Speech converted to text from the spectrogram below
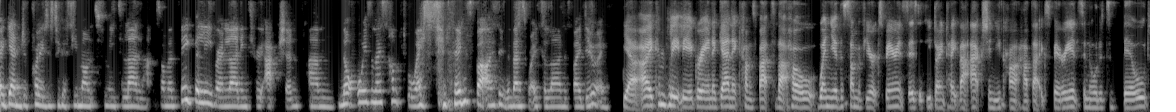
again, just probably just took a few months for me to learn that. So I'm a big believer in learning through action. Um, not always the most comfortable way to do things, but I think the best way to learn is by doing. Yeah, I completely agree. And again, it comes back to that whole when you're the sum of your experiences, if you don't take that action, you can't have that experience in order to build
